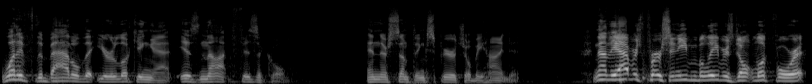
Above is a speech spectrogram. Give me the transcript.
what if the battle that you're looking at is not physical and there's something spiritual behind it? Now, the average person, even believers, don't look for it.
